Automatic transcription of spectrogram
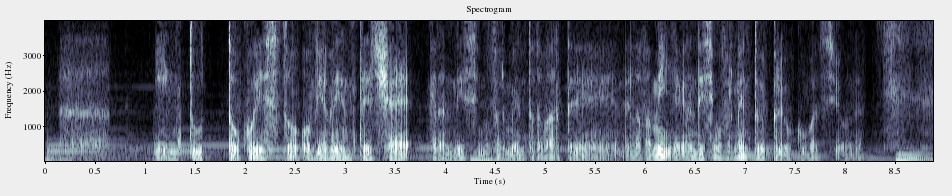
Eh, in tutto questo ovviamente c'è grandissimo fermento da parte della famiglia, grandissimo fermento e preoccupazione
